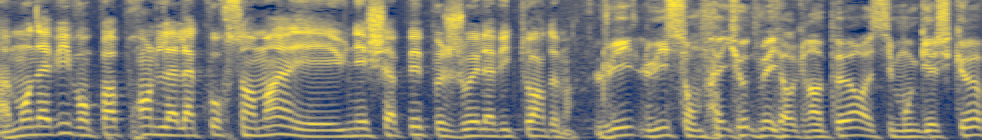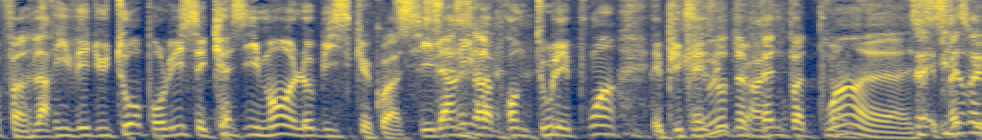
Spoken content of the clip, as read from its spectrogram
À mon avis, ils vont pas prendre la, la course en main et une échappée peut jouer la victoire demain. Lui, lui, son maillot de meilleur grimpeur, Simon Geschke, enfin, l'arrivée du tour pour lui, c'est quasiment l'obisque, quoi. S'il arrive ça. à prendre tous les points et puis que les oui, autres ne prennent pas de points, euh, c'est presque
